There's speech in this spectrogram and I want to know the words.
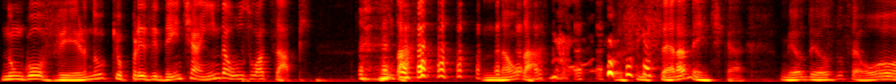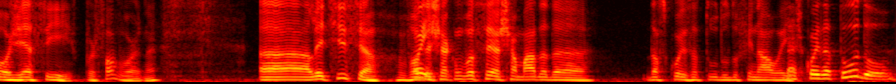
num governo que o presidente ainda usa o WhatsApp. Não dá. Não dá. Sinceramente, cara. Meu Deus do céu. Ô, GSI, por favor, né? Uh, Letícia, vou Oi. deixar com você a chamada da, das coisas tudo do final aí. Das coisas tudo?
